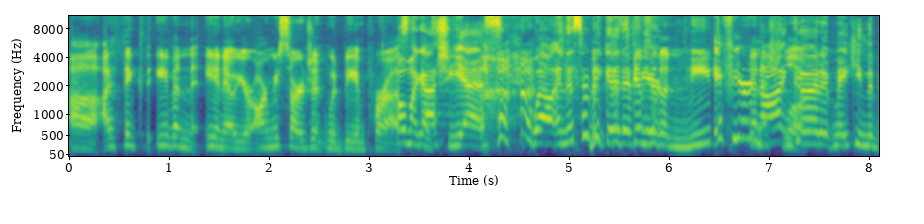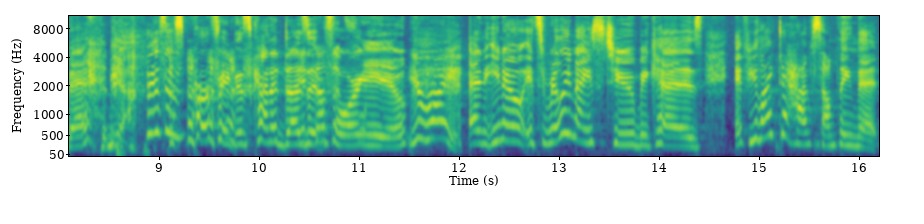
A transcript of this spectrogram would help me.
Uh, I think even, you know, your army sergeant would be impressed. Oh my gosh, yes. Well, and this would be This- good this if gives you're it a neat, if you're not look. good at making the bed. Yeah. this is perfect. This kind of does It it, does it for for- you. You're right. And you know, it's really nice too because if you like to have something that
